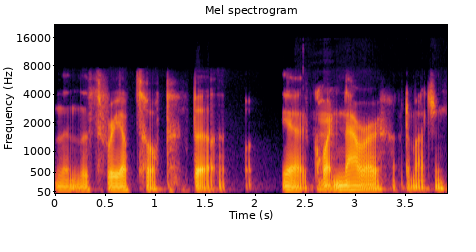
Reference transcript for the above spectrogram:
and then the three up top. But yeah, quite hmm. narrow, I'd imagine.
